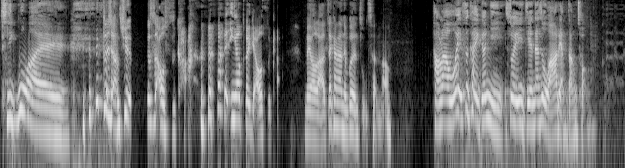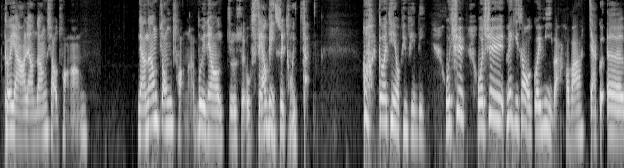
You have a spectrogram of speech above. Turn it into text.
奇怪、欸，最想去的就是奥斯卡，硬要推给奥斯卡。没有啦，再看看能不能组成啦。好啦，我也是可以跟你睡一间，但是我要两张床。可以啊，两张小床啊，两张中床啊，不一定要就是睡，我谁要跟你睡同一张？哦，各位听友评评理。我去，我去，Maggie 算我闺蜜吧，好吧，假闺呃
